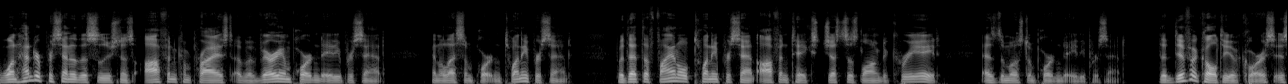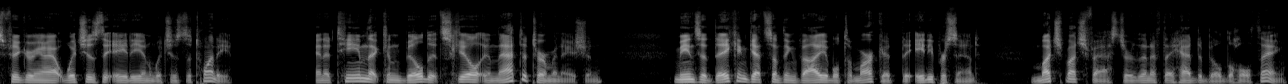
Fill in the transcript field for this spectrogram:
100% of the solution is often comprised of a very important 80% and a less important 20%, but that the final 20% often takes just as long to create as the most important 80%. The difficulty, of course, is figuring out which is the 80 and which is the 20. And a team that can build its skill in that determination means that they can get something valuable to market, the 80%, much, much faster than if they had to build the whole thing.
